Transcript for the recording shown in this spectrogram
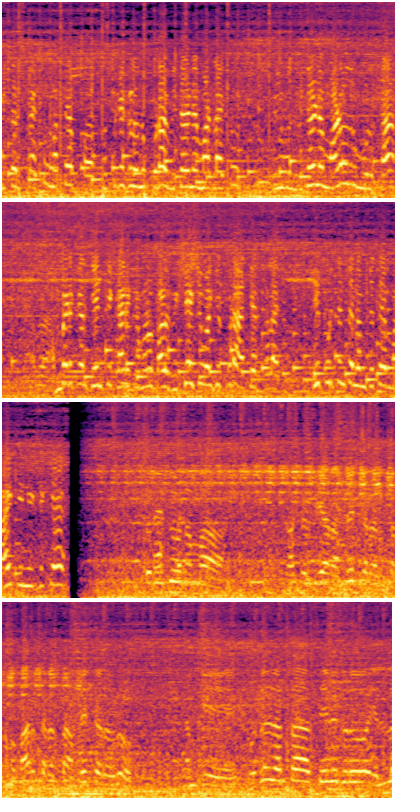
ವಿತರಿಸಲಾಯಿತು, ಮತ್ತು ಪುಸ್ತಕಗಳನ್ನು ಕೂಡ ವಿತರಣೆ ಮಾಡಲಾಯಿತು. ಈ ಒಂದು ವಿತರಣೆ ಮಾಡೋದ್ರ ಮೂಲಕ ಅಂಬೇಡ್ಕರ್ ಜಯಂತಿ ಕಾರ್ಯಕ್ರಮವನ್ನು ಬಹಳ ವಿಶೇಷವಾಗಿ ಕೂಡ ಆಚರಿಸಲಾಯಿತು. ಈ ಕುರಿತಂತೆ ನಮ್ಮ ಜೊತೆ ಮಾಹಿತಿ ನೀಡಲಿಕ್ಕೆ ಇದು ನಮ್ಮ ಡಾಕ್ಟರ್ ಬಿ ಆರ್ ಅಂಬೇಡ್ಕರ್ ಅಂತ, ನಮ್ಮ ಭಾರತ ರತ್ನ ಅಂಬೇಡ್ಕರ್ ಅವರು ನಮಗೆ ಮೊದಲಾದಂಥ ಸೇವೆಗಳು, ಎಲ್ಲ,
